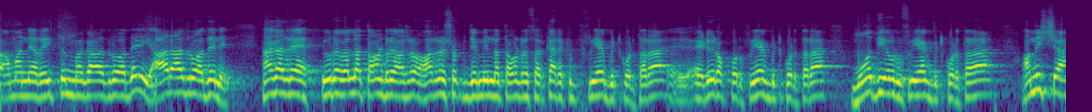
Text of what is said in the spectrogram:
ಸಾಮಾನ್ಯ ರೈತನ ಮಗ ಆದರೂ ಅದೇ, ಯಾರಾದರೂ ಅದೇನೆ. ಹಾಗಾದರೆ ಇವರವೆಲ್ಲ ತೊಗೊಂಡ್ರೆ ಆರು ಲಕ್ಷ ಜಮೀನನ್ನ ತೊಗೊಂಡ್ರೆ ಸರ್ಕಾರಕ್ಕೆ ಫ್ರೀಯಾಗಿ ಬಿಟ್ಕೊಡ್ತಾರಾ? ಯಡಿಯೂರಪ್ಪ ಅವ್ರು ಫ್ರೀಯಾಗಿ ಬಿಟ್ಕೊಡ್ತಾರಾ? ಮೋದಿ ಅವರು ಫ್ರೀಯಾಗಿ ಬಿಟ್ಕೊಡ್ತಾರಾ? ಅಮಿತ್ ಶಾ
